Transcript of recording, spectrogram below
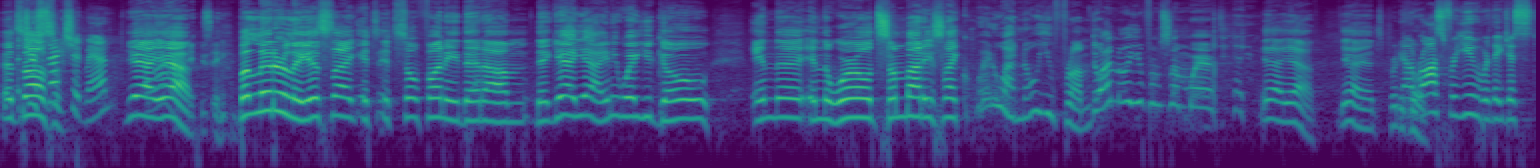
It's It's your awesome. section, man. Yeah, yeah. Amazing. But literally, it's like it's it's so funny that um that yeah yeah anywhere you go in the in the world, somebody's like, where do I know you from? Do I know you from somewhere? yeah, yeah, yeah. It's pretty Now, cool. Ross, for you, were they just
